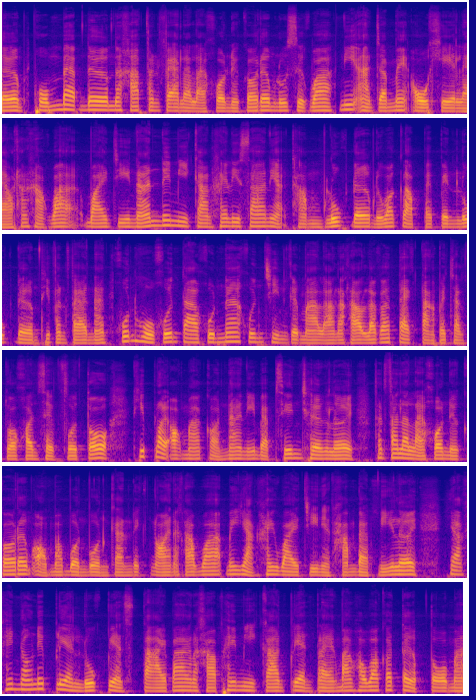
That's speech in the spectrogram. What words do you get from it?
เดิมๆ ผมแบบเดิมนะครับแฟนๆหลายๆคนเนี่ยก็เริ่มรู้สึกว่านี่อาจจะไม่โอเคแล้วถ้าหากว่า YG นั้นได้มีการให้ลิซ่าเนี่ยทำลุคเดิมหรือว่ากลับไปเป็นลุคเดิมที่แฟนๆนั้น คุ้นหูคุ้นตาคุ้นหน้าคุ้นชินกันมาแล้วนะครับแล้วก็แตกต่างไปจากตัวคอนเซปต์โฟโต้ที่ปล่อยออกมาก่อนหน้านี้แบบสิ้นเชิงเลยแฟนๆหลายๆคนเนี่ยก็เริ่มออกมาบ่นๆกันเล็กน้อยนะครับว่าไม่อยากให้ YG เนี่ยทำแบบนี้เลย อยากให้น้องได้เปลี่ยนลุคเปลี่ยนสไตล์บ้างนะครับให้มีการเปลี่ยนแปลงบ้างเพราะว่าก็เติบโตมา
